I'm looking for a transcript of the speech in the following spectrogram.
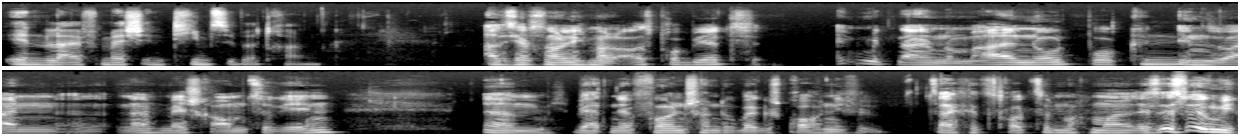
in Live Mesh in Teams übertragen. Also ich habe es noch nicht mal ausprobiert, mit einem normalen Notebook mhm. in so einen äh, ne, Mesh-Raum zu gehen. Ähm, wir hatten ja vorhin schon drüber gesprochen, ich sage jetzt trotzdem nochmal, es ist irgendwie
